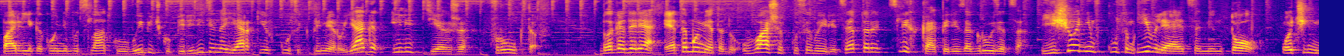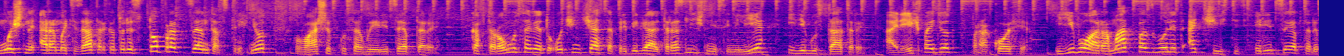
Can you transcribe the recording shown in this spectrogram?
Парили какую-нибудь сладкую выпечку, перейдите на яркие вкусы, к примеру, ягод или тех же фруктов. Благодаря этому методу ваши вкусовые рецепторы слегка перезагрузятся. Еще одним вкусом является ментол. Очень мощный ароматизатор, который 100% встряхнет ваши вкусовые рецепторы. Ко второму совету очень часто прибегают различные сомелье и дегустаторы, а речь пойдет про кофе. Его аромат позволит очистить рецепторы.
